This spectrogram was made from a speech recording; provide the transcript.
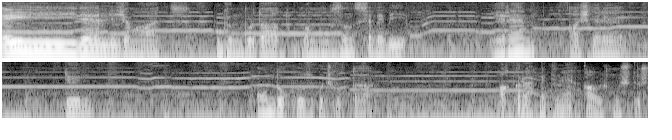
Ey değerli cemaat. Bugün burada toplanmamızın sebebi İrem Taşdere dün 19.30'da hakkı rahmetine kavuşmuştur.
